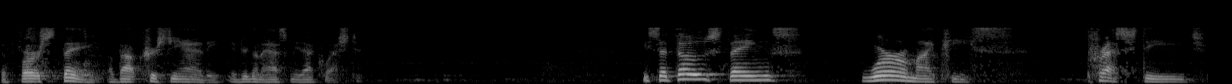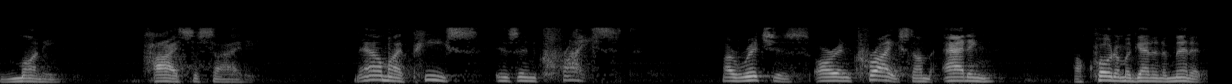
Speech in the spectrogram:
the first thing about Christianity if you're going to ask me that question. He said, Those things were my peace prestige, money, high society. Now my peace is in Christ. My riches are in Christ. I'm adding, I'll quote him again in a minute,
